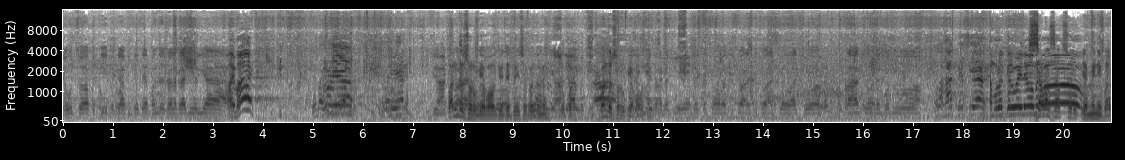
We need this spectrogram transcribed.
ચૌદસો પચીસ પચાસ પંચોતેર પંદરસો લખ રાજુ વરિયા ભાઈ ભાઈ. પંદરસો રૂપિયા ભાવ થયો છે, જોઈ શકો તમે. સુપર. પંદરસો રૂપિયા ભાવ થયો છે. સાડા સાતસો રૂપિયા મિની પર.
